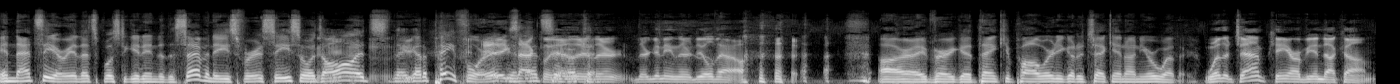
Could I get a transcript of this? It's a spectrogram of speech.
And that's the area that's supposed to get into the 70s for a C. So it's all it's they got to pay for it. Exactly. Uh, yeah, Okay. they're, they're they're getting their deal now. All right, very good. Thank you, Paul. Where do you go to check in on your weather? Weather tab, krvn.com.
